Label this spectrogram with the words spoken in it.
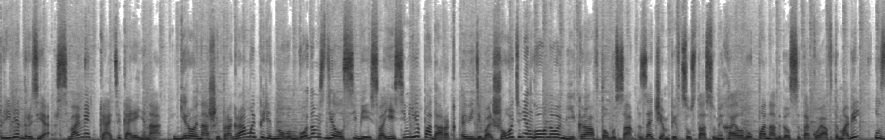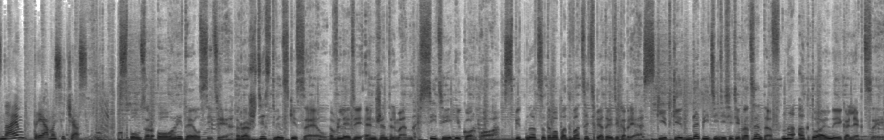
Привет, друзья! С вами Катя Каренина. Герой нашей программы перед Новым годом сделал себе и своей семье подарок в виде большого тюнингованного микроавтобуса. Зачем певцу Стасу Михайлову понадобился такой автомобиль, узнаем прямо сейчас. Спонсор ООО «Ритейл Сити». Рождественский sale в Lady and Gentleman City и Korpo. С 15 по 25 декабря. Скидки до 50% на актуальные коллекции.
